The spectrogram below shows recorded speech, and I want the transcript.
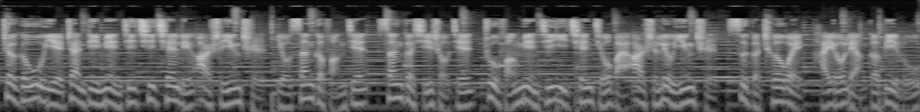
这个物业占地面积七千零二十英尺，有三个房间、三个洗手间，住房面积一千九百二十六英尺，四个车位，还有两个壁炉。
